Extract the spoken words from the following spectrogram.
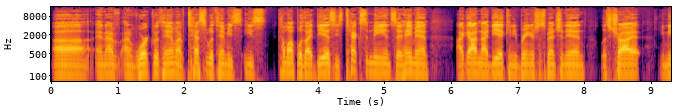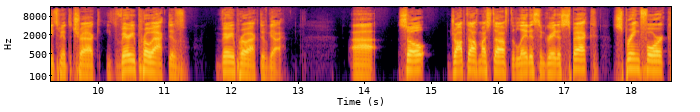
Uh, and I've I've worked with him. I've tested with him. He's he's come up with ideas. He's texted me and said, "Hey man, I got an idea. Can you bring your suspension in? Let's try it." He meets me at the track. He's very proactive, very proactive guy. Uh, so dropped off my stuff, the latest and greatest spec, spring fork.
